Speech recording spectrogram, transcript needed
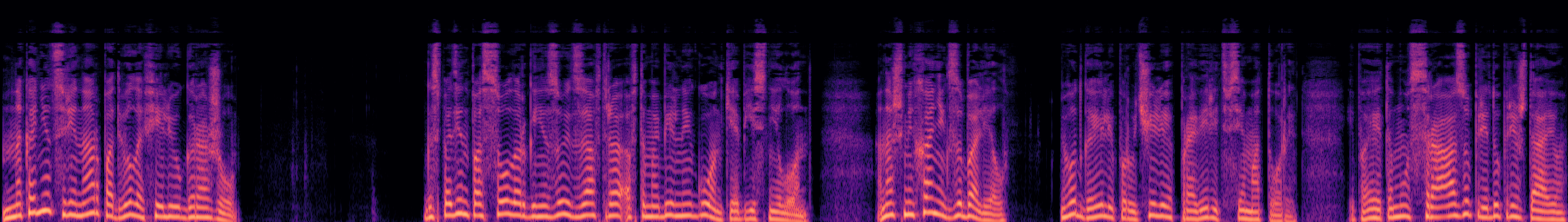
Наконец Ренар подвел Офелию к гаражу. «Господин посол организует завтра автомобильные гонки», — объяснил он. «А наш механик заболел. Вот Гаэли поручили проверить все моторы и поэтому сразу предупреждаю,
